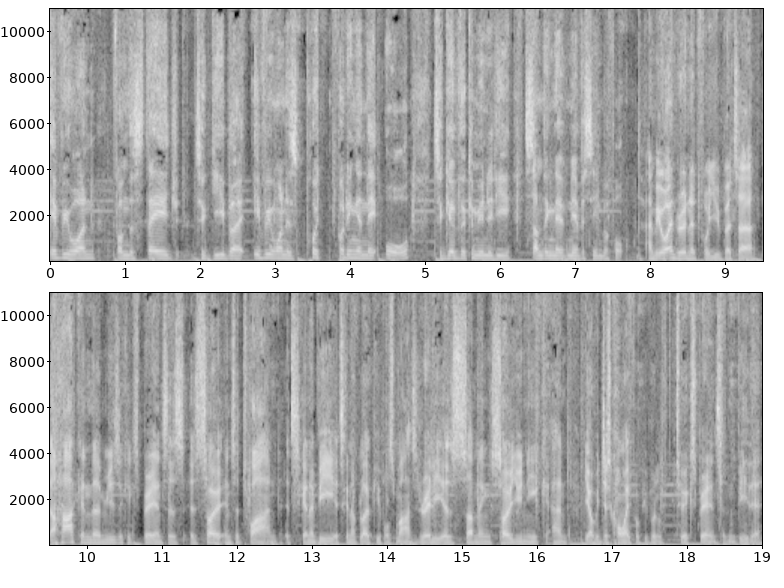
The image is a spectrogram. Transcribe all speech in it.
everyone from the stage to Giba, everyone is put putting in their all to give the community something they've never seen before. And we won't ruin it for you, but uh, the hike and the music experience is, is so intertwined. It's gonna be it's gonna blow people's minds. It really is something so unique, and yeah, we just can't wait for people to experience it and be there.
